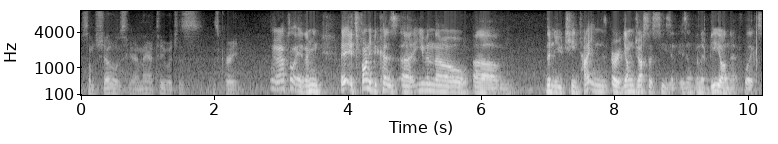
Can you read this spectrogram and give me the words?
some shows here and there too, which is is great. Yeah, absolutely. And I mean, it's funny because uh, even though um, the new Teen Titans or Young Justice season isn't going to be on Netflix,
